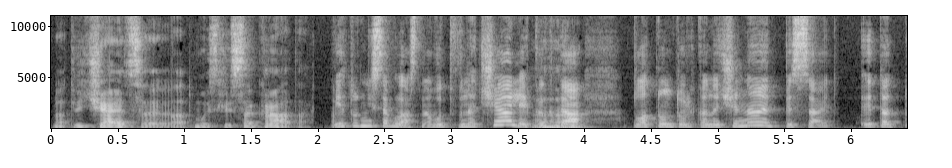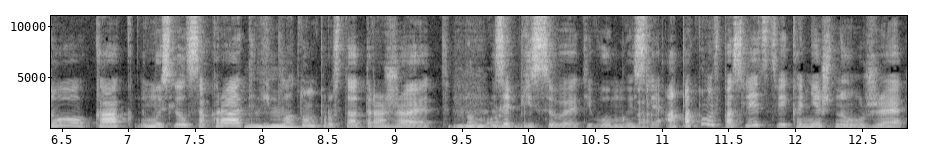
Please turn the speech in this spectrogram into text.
отличается от мыслей Сократа. Я тут не согласна. Вот в начале, когда ага. Платон только начинает писать, это то, как мыслил Сократ, угу. и Платон просто отражает, ну, записывает его мысли. Да. А потом впоследствии, конечно, уже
